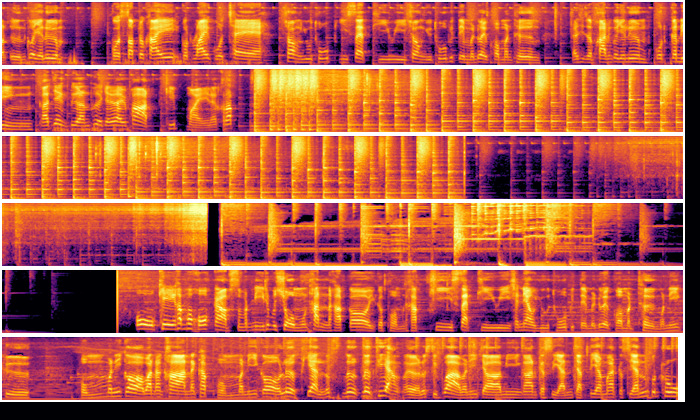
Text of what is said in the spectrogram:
ก่อนอื่นก็อย่าลืมกด Subscribe กดไลค์กดแชร์ช่อง YouTube PZ TV ช่อง YouTube ที่เต็มไปด้วยความบันเทิง และที่สำคัญก็อย่าลืมกดกระดิ่ง การแจ้งเตือนเพื่อจะได้ไม่พลาดคลิปใหม่นะครับ เคครับขอขอกราบสวัสดีท่านผู้ชมทุกท่านนะครับ ก็อยู่กับผมนะครับ PZ TV Channel YouTube ที่เต็มไปด้วยความบันเทิงวันนี้คือ ผมวันนี้ก็วันอังคารนะครับ ผมวันนี้ก็เลิกเที่ยงเลิกเลิกเลิกเที่ยงเออรู้สึกว่าวันนี้จะมีงานเกษียณจัดเตรียมงานเกษียณคุณครู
